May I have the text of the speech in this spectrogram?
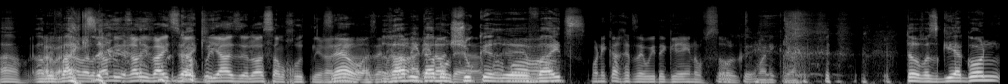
אה, רמי וייץ. אבל רמי- רמי וייץ והגייה זה לא הסמכות, נראה לי. זהו, אז אני לא- רמי אני לא יודע. שוקר בוא- אה, בוא- וייץ. בוא ניקח את זה with a grain of salt, אוקיי. מה נקרא. טוב, אז גיאגון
